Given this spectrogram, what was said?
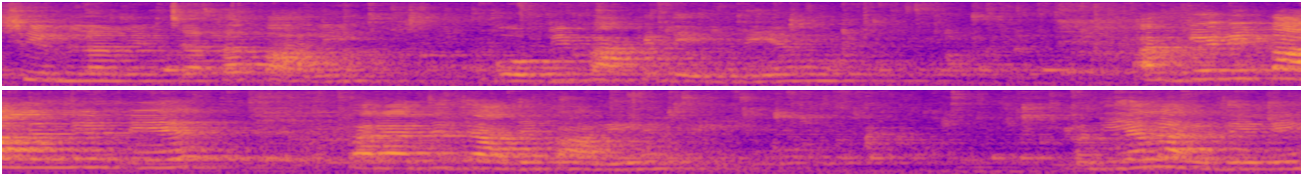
ਸ਼ਿਮਲਾ ਮਿਰਚਾਂ ਤਾਂ ਪਾ ਲਈ। ਗੋਭੀ ਪਾ ਕੇ ਦੇਖਦੇ ਆ ਅੱਗੇ ਵੀ ਪਾ ਲੈਂਦੇ ਹੁੰਦੇ ਆ, ਪਰ ਅੱਜ ਜ਼ਿਆਦਾ ਪਾ ਰਹੇ ਆ ਵਧੀਆ ਲੱਗਦੇ ਨੇ,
